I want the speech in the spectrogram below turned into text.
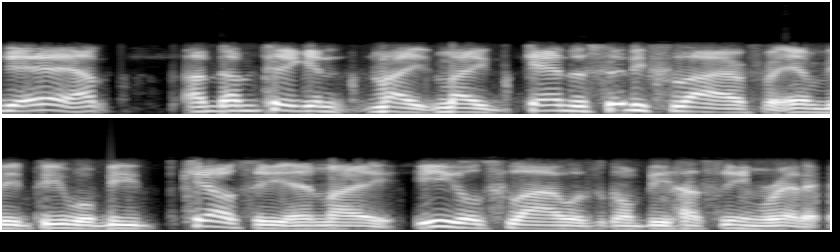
Yeah, I'm, I'm, I'm taking my, my Kansas City flyer for MVP will be Kelce, and my Eagles flyer was going to be Haason Reddick.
